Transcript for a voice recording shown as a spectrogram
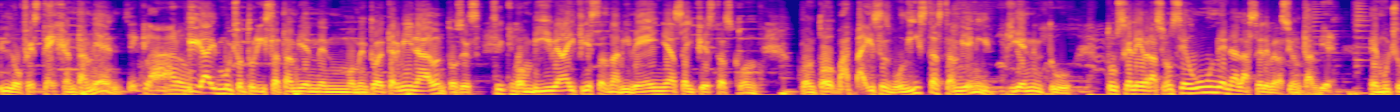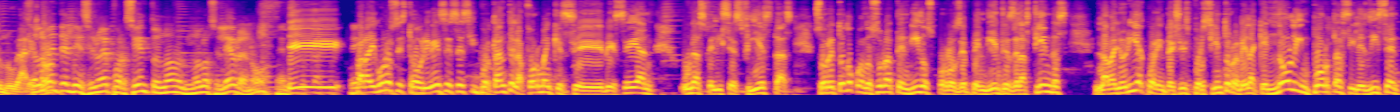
lo festejan también. Sí, claro. Y hay mucho turista también en un momento determinado, entonces conviven, hay fiestas navideñas, hay fiestas con, con todo, países budistas también y tienen tu, tu celebración, se unen a la celebración también en muchos lugares. ¿no? Solamente el 19% no, no lo celebra, ¿no? Eh, Para algunos estadounidenses es importante la forma en que se desean unas felices fiestas, sobre todo cuando son atendidos por los dependientes de las tiendas. La mayoría, 46%, revela que no le importa si les dicen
